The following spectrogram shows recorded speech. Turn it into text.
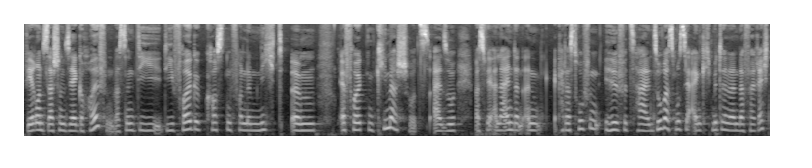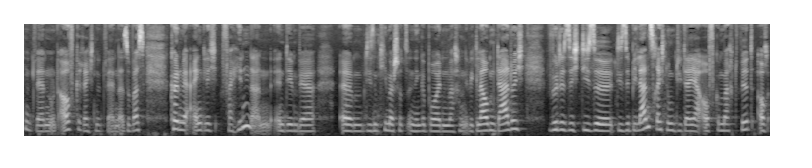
wäre uns da schon sehr geholfen. Was sind die, die Folgekosten von einem nicht ähm, erfolgten Klimaschutz? Also was wir allein dann an Katastrophenhilfe zahlen, sowas muss ja eigentlich miteinander verrechnet werden und aufgerechnet werden. Also was können wir eigentlich verhindern, indem wir ähm, diesen Klimaschutz in den Gebäuden machen? Wir glauben, dadurch würde sich diese, diese diese Bilanzrechnung, die da ja aufgemacht wird, auch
